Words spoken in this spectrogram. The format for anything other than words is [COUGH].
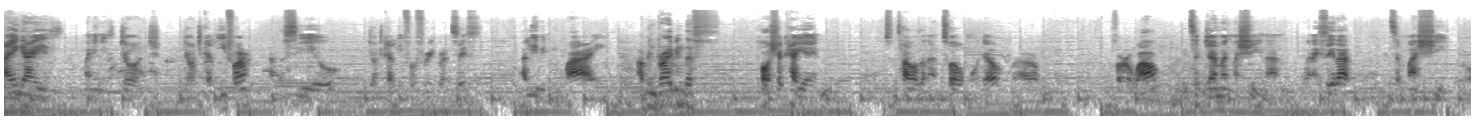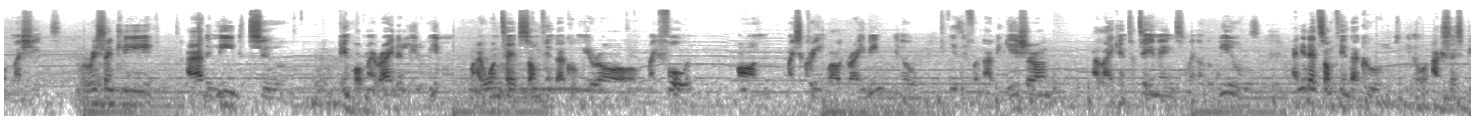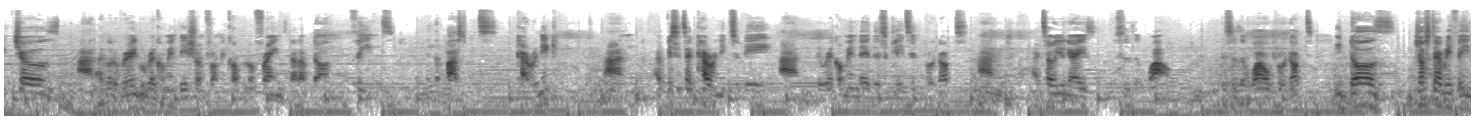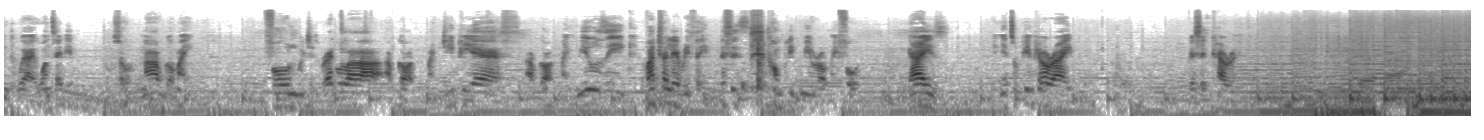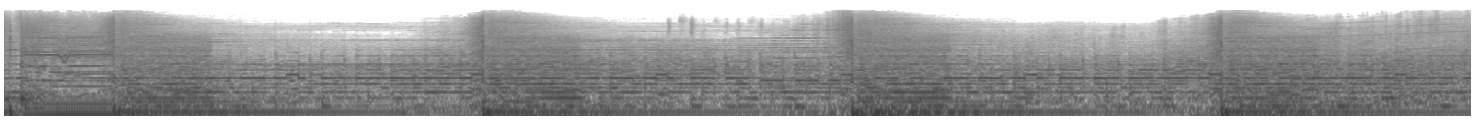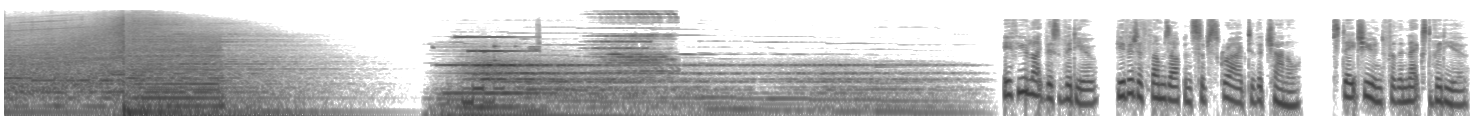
Hi guys, my name is George, George Khalifa. I'm the CEO George Khalifa Fragrances. I live in Dubai. I've been driving this Porsche Cayenne 2012 model um, for a while. It's a German machine and when I say that, it's a machine of machines. Recently, I had a need to pimp up my ride a little bit. I wanted something that could mirror my phone on my screen while driving, you know, easy for navigation. I like entertainment when on the wheels. I needed something that could, you know, access pictures. And I got a very good recommendation from a couple of friends that have done things in the past with Caronic. And I visited Caronic today and they recommended this Clayton product. And I tell you guys, this is a wow. This is a wow product. It does just everything the way I wanted it. So now I've got my phone which is regular, I've got my GPS, I've got my music, virtually everything. This is [LAUGHS] complete mirror of my phone. Guys, you need to pimp your ride, visit Caronic. If you like this video, give it a thumbs up and subscribe to the channel. Stay tuned for the next video.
